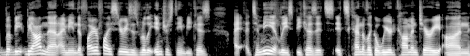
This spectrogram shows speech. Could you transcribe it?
but be, beyond that, I mean, the Firefly series is really interesting because, I, to me at least, because it's it's kind of like a weird commentary on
